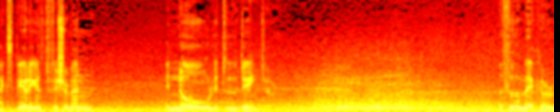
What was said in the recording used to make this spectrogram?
experienced fishermen, in no little danger. The filmmaker,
